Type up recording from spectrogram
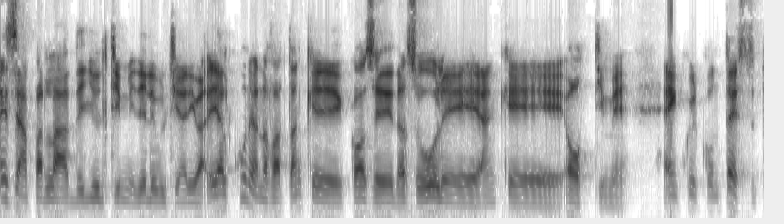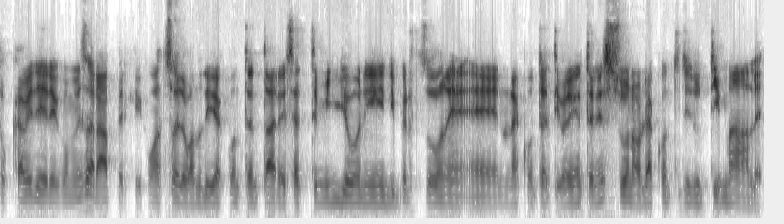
che stiamo a parlare degli ultimi, delle ultime arrivate, e alcune hanno fatto anche cose da sole, anche ottime. È in quel contesto e tocca vedere come sarà perché come al solito quando devi accontentare 7 milioni di persone eh, non accontenti praticamente nessuno, li accontenti tutti male.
